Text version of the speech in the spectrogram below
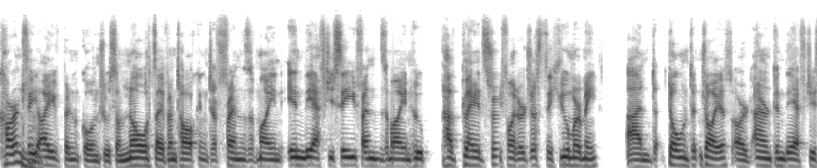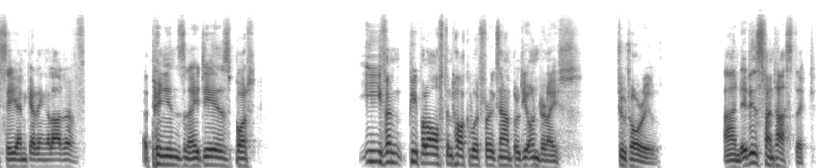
currently, mm-hmm. I've been going through some notes. I've been talking to friends of mine in the FGC, friends of mine who have played Street Fighter just to humor me and don't enjoy it or aren't in the FGC and getting a lot of opinions and ideas. But even people often talk about, for example, the Undernight tutorial, and it is fantastic.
